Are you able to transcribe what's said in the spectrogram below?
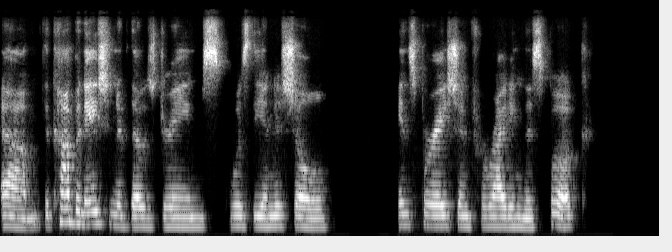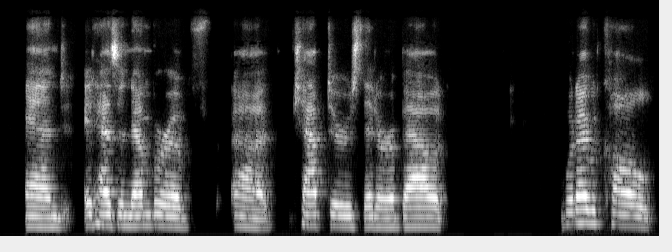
um, the combination of those dreams was the initial inspiration for writing this book. And it has a number of uh, chapters that are about what I would call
